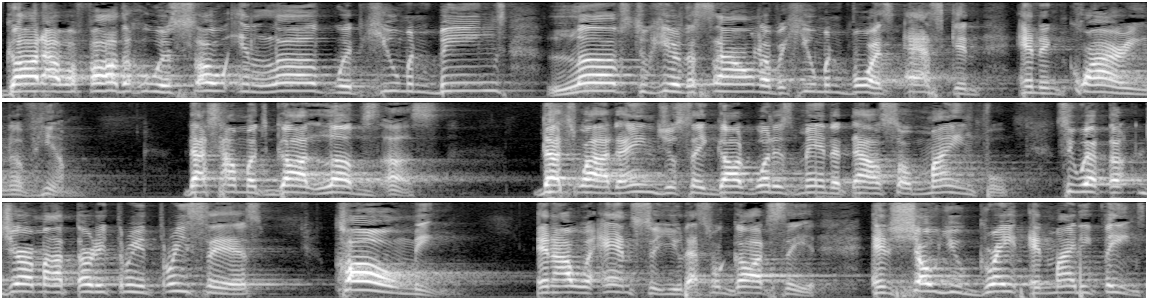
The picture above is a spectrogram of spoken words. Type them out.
God, our Father, who is so in love with human beings, loves to hear the sound of a human voice asking and inquiring of Him. That's how much God loves us. That's why the angels say, God, what is man that thou so mindful? See what the, Jeremiah 33 and 3 says, call me and I will answer you. That's what God said. And show you great and mighty things.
